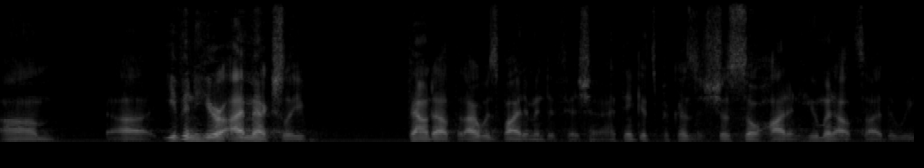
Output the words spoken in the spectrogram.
um, uh, even here, I'm actually found out that I was vitamin deficient. I think it's because it's just so hot and humid outside that we,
